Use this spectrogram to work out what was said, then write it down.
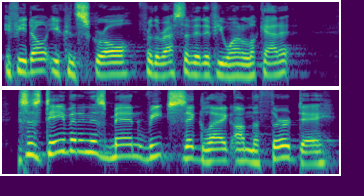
If you don't, you can scroll for the rest of it if you want to look at it. It says David and his men reached Ziklag on the third day.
